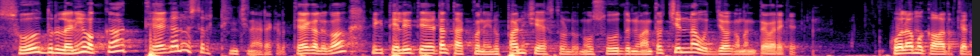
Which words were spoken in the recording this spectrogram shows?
శూద్రులని ఒక్క తెగలు సృష్టించినారు అక్కడ. తెగలుగా నీకు తెలివితేటలు తక్కువ. నేను పని చేస్తుండు. నువ్వు శూద్రుని అంత చిన్న ఉద్యోగం అంతేవరకే. కులము కాదు ఇక్కడ.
